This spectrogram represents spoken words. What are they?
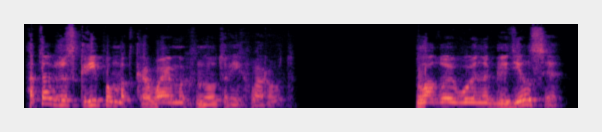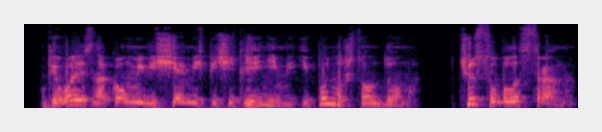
а также скрипом открываемых внутренних ворот. Молодой воин огляделся, упиваясь знакомыми вещами и впечатлениями, и понял, что он дома. Чувство было странным.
